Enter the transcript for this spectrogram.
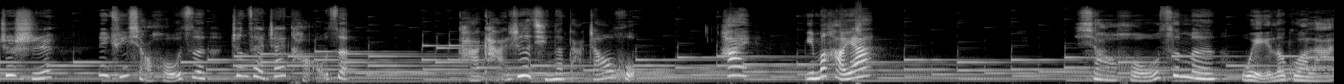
这时，那群小猴子正在摘桃子。卡卡热情地打招呼：“嗨，你们好呀！”小猴子们围了过来，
